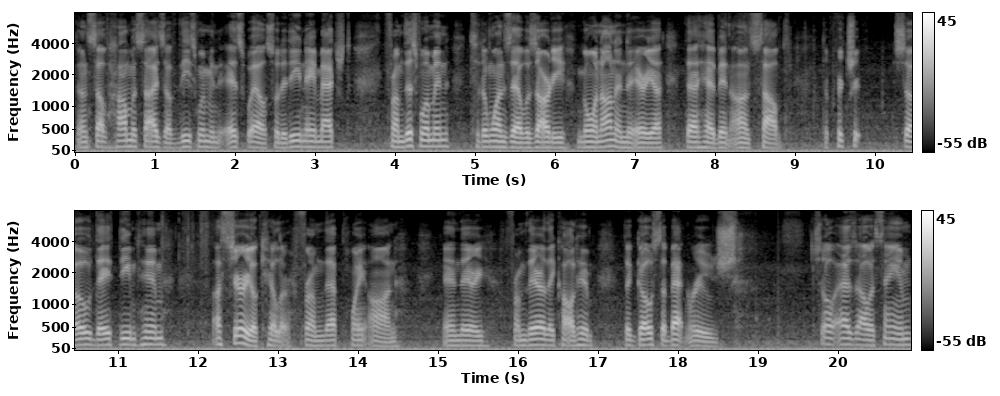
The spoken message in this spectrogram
the unsolved homicides of these women as well. So the DNA matched from this woman to the ones that was already going on in the area that had been unsolved. The so they deemed him a serial killer from that point on. And they from there they called him the ghost of Baton Rouge. So as I was saying,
